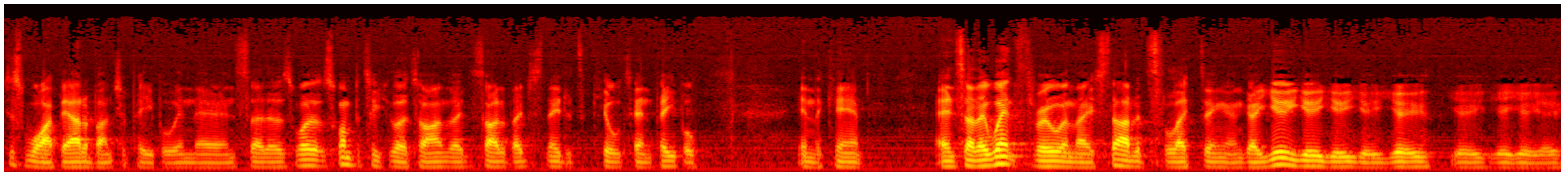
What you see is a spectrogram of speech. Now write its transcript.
just wipe out a bunch of people in there. And so there was, well, there was one particular time they decided they just needed to kill 10 people in the camp. And so they went through and they started selecting and go, you, you, you, you, you, you, you, you, you,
